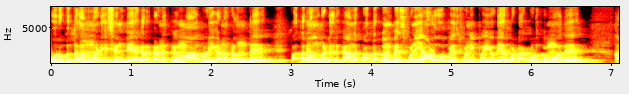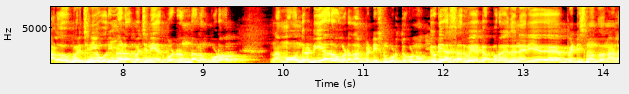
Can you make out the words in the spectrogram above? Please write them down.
ஊருக்கு தகுந்த மாதிரி சென்ட் ஏக்கர் கணக்கு மா குழி கணக்குலேருந்து பத்திரம் நம்மக்கிட்ட இருக்குது அந்த பத்திரத்தை பேஸ் பண்ணி அளவு பேஸ் பண்ணி இப்போ யூடிஆர் பட்டா கொடுக்கும்போது அளவு பிரச்சனையும் உரிமையாளர் பிரச்சனை ஏற்பட்டிருந்தாலும் கூட நம்ம வந்து டிஆர்ஓ கிட்ட தான் பெட்டிஷன் கொடுத்துக்கணும். யூடிஆர் சர்வேக்கு அப்புறம் இது நிறைய பெட்டிஷன் வந்ததுனால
